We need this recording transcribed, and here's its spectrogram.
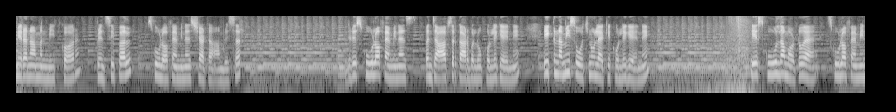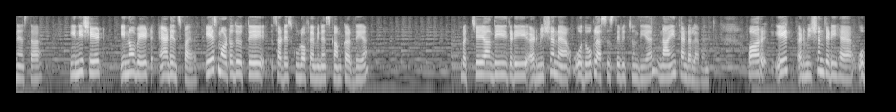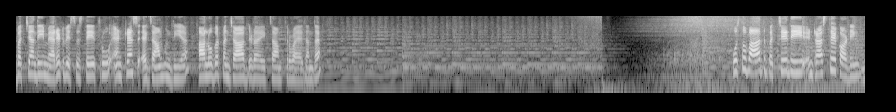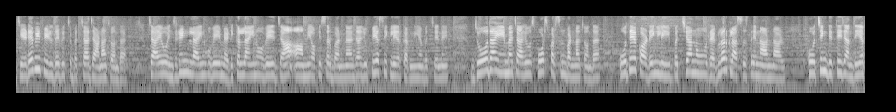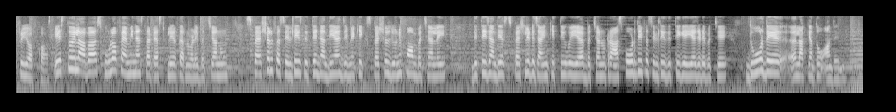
ਮੇਰਾ ਨਾਮ Manmeet Kaur principal school of eminence Chhata, Amritsar. ਜਿਹੜੇ ਸਕੂਲ ਆਫ ਐਮੀਨੈਂਸ ਪੰਜਾਬ ਸਰਕਾਰ ਵੱਲੋਂ ਖੋਲ੍ਹੇ ਗਏ ਨੇ, ਇੱਕ ਨਵੀਂ ਸੋਚ ਨੂੰ ਲੈ ਕੇ ਖੋਲ੍ਹੇ ਗਏ ਨੇ। ਇਹ ਸਕੂਲ ਦਾ ਮੋਟੋ ਹੈ ਸਕੂਲ ਆਫ ਐਮੀਨੈਂਸ ਦਾ ਇਨੀਸ਼ੀਏਟ ਇਨੋਵੇਟ ਐਂਡ ਇਨਸਪਾਇਰ ਇਸ ਮੋਟੋ ਦੇ ਉੱਤੇ ਸਾਡੇ ਸਕੂਲ ਆਫ ਐਮੀਨੈਂਸ ਕੰਮ ਕਰਦੇ ਆ। ਬੱਚਿਆਂ ਦੀ ਜਿਹੜੀ ਐਡਮਿਸ਼ਨ ਹੈ, ਉਹ ਦੋ ਕਲਾਸਿਸ ਦੇ ਵਿੱਚ ਹੁੰਦੀ ਹੈ 9th ਐਂਡ 11th ਔਰ ਇਹ ਐਡਮਿਸ਼ਨ ਜਿਹੜੀ ਹੈ, ਉਹ ਬੱਚਿਆਂ ਦੀ ਮੈਰਿਟ ਬੇਸਿਸ ਤੇ ਥਰੂ ਐਂਟਰੈਂਸ ਐਗਜ਼ਾਮ ਹੁੰਦੀ ਹੈ। ਆਲ ਓਵਰ ਪੰਜਾਬ ਜਿਹੜਾ ਐਗਜ਼ਾਮ ਕਰਵਾਇਆ ਜਾਂਦਾ ਹੈ। ਉਸ ਤੋਂ ਬਾਅਦ ਬੱਚੇ ਦੀ ਇੰਟਰਸਟ ਦੇ ਅਕੋਰਡਿੰਗ ਜਿਹੜੇ ਵੀ ਫੀਲਡ ਦੇ ਵਿੱਚ ਬੱਚਾ ਜਾਣਾ ਚਾਹੁੰਦਾ ਹੈ ਚਾਹੇ ਉਹ ਇੰਜੀਨੀਅਰਿੰਗ ਲਾਈਨ ਹੋਵੇ ਮੈਡੀਕਲ ਲਾਈਨ ਹੋਵੇ ਜਾਂ ਆਰਮੀ ਆਫੀਸਰ ਬਣਨਾ ਹੈ ਜਾਂ ਯੂਪੀਐਸਸੀ ਕਲੀਅਰ ਕਰਨੀ ਹੈ ਬੱਚੇ ਨੇ, ਜੋ ਉਹਦਾ ਏਮ ਹੈ ਚਾਹੇ ਉਹ ਸਪੋਰਟਸ ਪਰਸਨ ਬਣਨਾ ਚਾਹੁੰਦਾ ਹੈ, ਉਹਦੇ ਅਕੋਰਡਿੰਗਲੀ ਬੱਚਿਆਂ ਨੂੰ ਰੈਗੂਲਰ ਕਲਾਸਿਸ ਦੇ ਨਾਲ ਨਾਲ ਕੋਚਿੰਗ ਦਿੱਤੀ ਜਾਂਦੀ ਹੈ ਫ੍ਰੀ ਆਫ ਕਾਸਟ ਇਸ ਤੋਂ ਇਲਾਵਾ ਸਕੂਲ ਆਫ ਐਮੀਨੈਂਸ ਦਾ ਟੈਸਟ ਕਲੀਅਰ ਕਰਨ ਵਾਲੇ ਬੱਚਿਆਂ ਨੂੰ ਸਪੈਸ਼ਲ ਫੈਸਿਲਿਟੀਆਂ ਦਿੱਤੀਆਂ ਜਾਂਦੀਆਂ ਜਿਵੇਂ ਕਿ ਇੱਕ ਸਪੈਸ਼ਲ ਯੂਨੀਫਾਰਮ ਬੱਚਿਆਂ ਲਈ ਦਿੱਤੀ ਜਾਂਦੀ ਹੈ ਸਪੈਸ਼ਲੀ ਡਿਜ਼ਾਈਨ ਕੀਤੀ ਹੋਈ ਹੈ, ਬੱਚਿਆਂ ਨੂੰ ਟਰਾਂਸਪੋਰਟ ਦੀ ਫੈਸਿਲਿਟੀ ਦਿੱਤੀ ਗਈ ਹੈ, ਜਿਹੜੇ ਬੱਚੇ ਦੂਰ ਦੇ ਇਲਾਕਿਆਂ ਤੋਂ ਆਉਂਦੇ ਨੇ।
